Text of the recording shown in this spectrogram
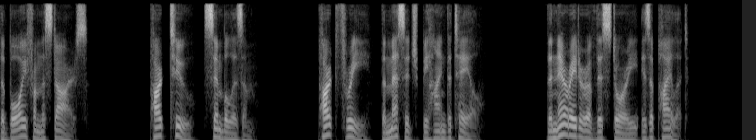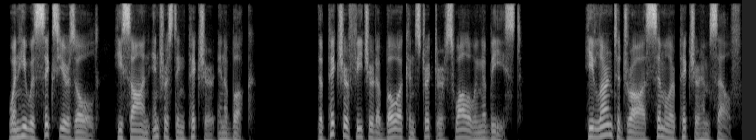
The Boy from the Stars. Part 2 Symbolism. Part 3 The Message Behind the Tale. The narrator of this story is a pilot. When he was six years old, he saw an interesting picture in a book. The picture featured a boa constrictor swallowing a beast. He learned to draw a similar picture himself.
